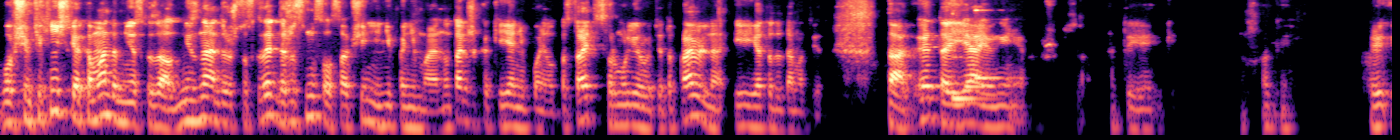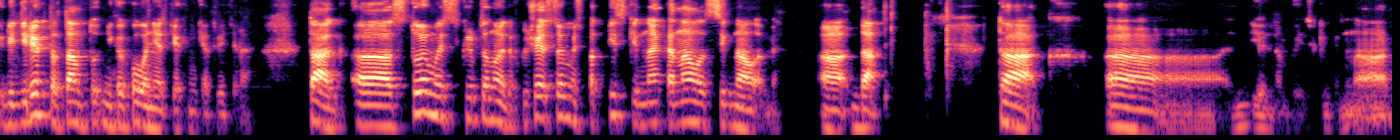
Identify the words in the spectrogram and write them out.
В общем, техническая команда мне сказала, не знаю даже, что сказать, даже смысл сообщения не понимаю, но так же, как и я не понял. Постарайтесь сформулировать это правильно, и я тогда дам ответ. Так, это я, Евгений, это я, Евгений. Окей. Редиректор, там тут никакого нет техники ответили. Так, э, стоимость криптоноида, включает стоимость подписки на каналы с сигналами. Э, да. Так, отдельно быть вебинар,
